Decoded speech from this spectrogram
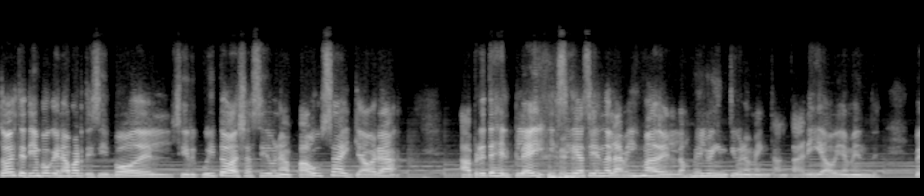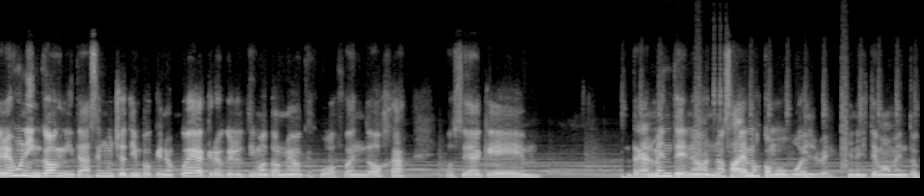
todo este tiempo que no participó del circuito haya sido una pausa y que ahora apretes el play y siga siendo la misma del 2021. Me encantaría, obviamente. Pero es una incógnita. Hace mucho tiempo que no juega. Creo que el último torneo que jugó fue en Doha. O sea que realmente no, no sabemos cómo vuelve en este momento.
